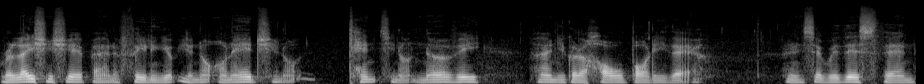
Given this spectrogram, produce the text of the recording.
relationship and a feeling you're, you're, not on edge, you're not tense, you're not nervy, and you've got a whole body there. And so with this, then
